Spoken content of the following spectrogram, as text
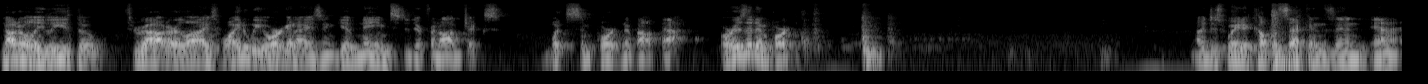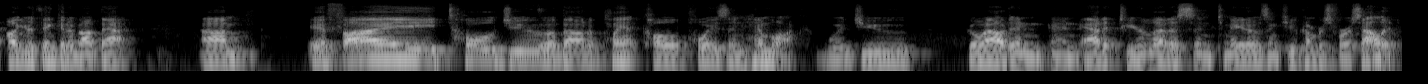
not only leave, but throughout our lives, why do we organize and give names to different objects? What's important about that? Or is it important? I'll just wait a couple seconds and, and while you're thinking about that, um, if I told you about a plant called poison hemlock, would you go out and, and add it to your lettuce and tomatoes and cucumbers for a salad?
